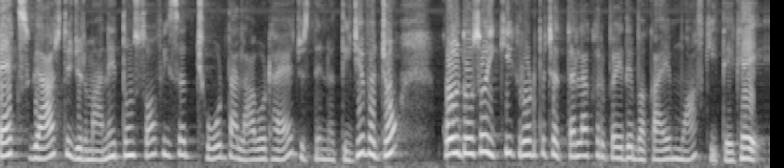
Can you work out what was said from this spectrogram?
ਟੈਕਸ ਵਿਆਜ ਤੇ ਜੁਰਮਾਨੇ ਤੋਂ 100% ਛੋਟ ਦਾ ਲਾਭ ਉਠਾਇਆ, ਜਿਸ ਦੇ ਨਤੀਜੇ ਵਜੋਂ ਕੁੱਲ 221 ਕਰੋੜ 75 ਲੱਖ ਰੁਪਏ ਦੇ ਬਕਾਏ ਮੁਆਫ ਕੀਤੇ ਗਏ।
